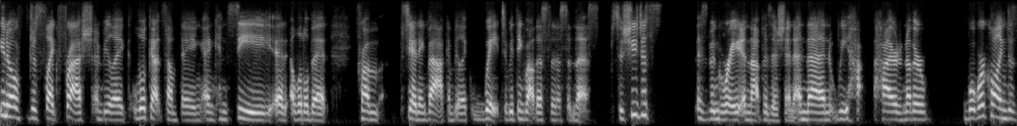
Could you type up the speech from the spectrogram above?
you know, just like fresh and be like, look at something and can see it a little bit from standing back and be like, wait, did we think about this, this, and this? So she just has been great in that position. And then we h- hired another, what we're calling des-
